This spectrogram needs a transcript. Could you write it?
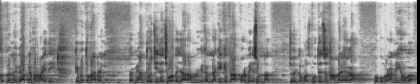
خطبے میں بھی آپ نے فرمائی تھی کہ میں تمہارے درمیان دو چیزیں چھوڑ کے جا رہا ہوں، ایک اللہ کی کتاب اور میری سنت۔ جو ان کا مضبوطی سے تھامے رہے گا، وہ گمراہ نہیں ہوگا۔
